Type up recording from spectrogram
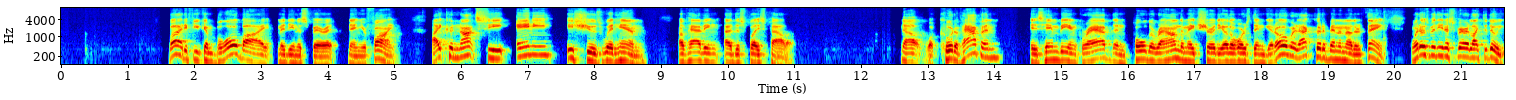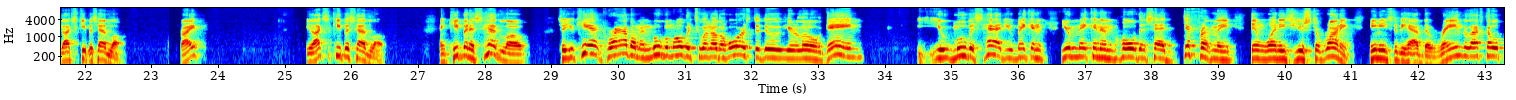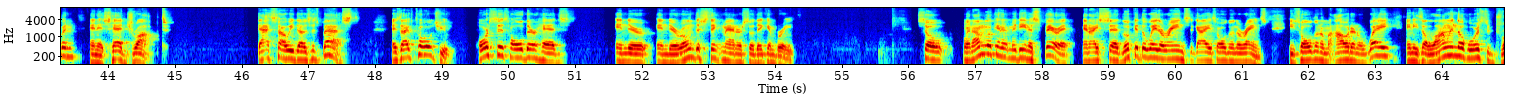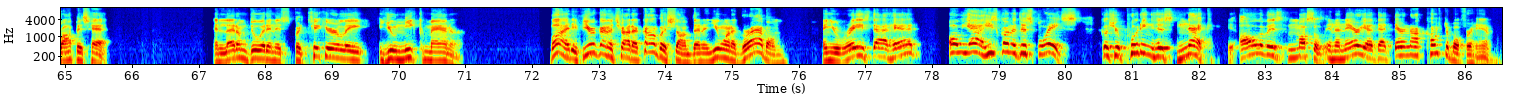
But if you can blow by Medina Spirit, then you're fine. I could not see any issues with him of having a displaced palate. Now, what could have happened is him being grabbed and pulled around to make sure the other horse didn't get over. That could have been another thing. What does Medina Spirit like to do? He likes to keep his head low, right? He likes to keep his head low. And keeping his head low, so you can't grab him and move him over to another horse to do your little game. You move his head, you making you're making him hold his head differently than when he's used to running. He needs to be have the rein left open and his head dropped. That's how he does his best. As I've told you, Horses hold their heads in their in their own distinct manner so they can breathe. So when I'm looking at Medina Spirit and I said, look at the way the reins, the guy is holding the reins. He's holding them out and away, and he's allowing the horse to drop his head and let him do it in his particularly unique manner. But if you're going to try to accomplish something and you want to grab him and you raise that head, oh, yeah, he's going to displace because you're putting his neck, all of his muscles in an area that they're not comfortable for him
